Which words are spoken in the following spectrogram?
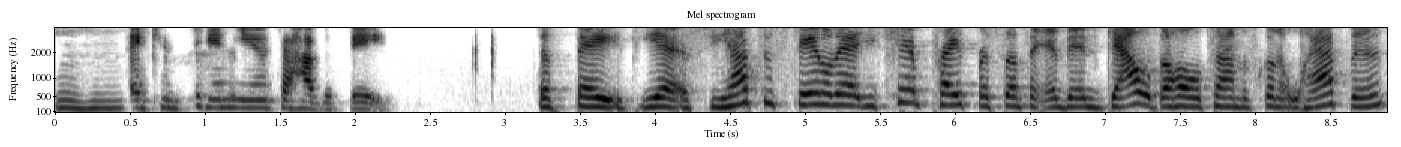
Mm-hmm. and continue to have the faith. The faith, yes. You have to stand on that. You can't pray for something and then doubt the whole time it's gonna happen.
